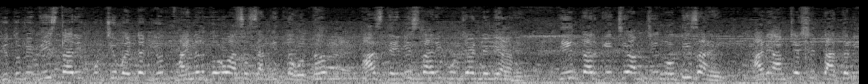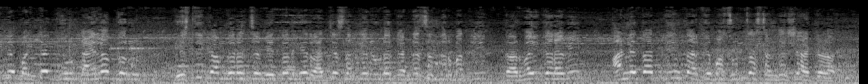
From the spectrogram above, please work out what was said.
की तुम्ही वीस तारीख पुढची बैठक घेऊन फायनल करू असं सांगितलं होतं. आज तेवीस तारीख उजाडलेली आहे. तीन तारखेची आमची नोटीस आहे. आणि आमच्याशी तातडीने बैठक घेऊन डायलॉग करून एस टी कामगारांचं वेतन हे राज्य सरकार एवढं करण्यासंदर्भातली कारवाई करावी. अन्यथा तीन तारखेपासूनचा संघर्ष हाताळावा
